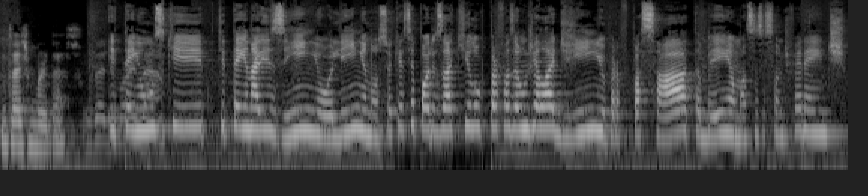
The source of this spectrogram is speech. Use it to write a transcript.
Não precisa de mordaço. Usa de E tem uns que, que tem narizinho, olhinho, não sei o que. Você pode usar aquilo pra fazer um geladinho, pra passar também. É uma sensação diferente.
